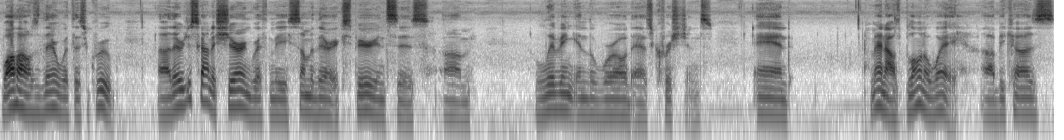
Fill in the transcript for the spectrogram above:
while I was there with this group, uh, they were just kind of sharing with me some of their experiences um, living in the world as Christians. And man, I was blown away uh, because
